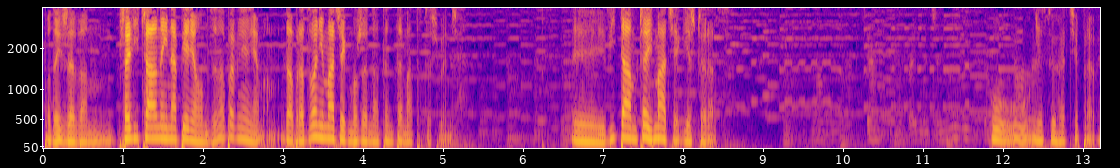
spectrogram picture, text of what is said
Podejrzewam. Przeliczalnej na pieniądze? No pewnie nie mam. Dobra, dzwoni Maciek, może na ten temat coś będzie. Yy, witam, cześć Maciek, jeszcze raz. Uuu, nie słychać cię prawie.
